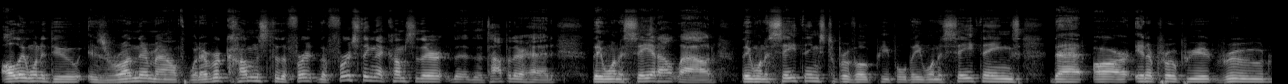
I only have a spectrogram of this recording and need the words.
All they want to do is run their mouth. Whatever comes to the first, the first thing that comes to their the, the top of their head, they want to say it out loud. They want to say things to provoke people. They want to say things that are inappropriate, rude.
